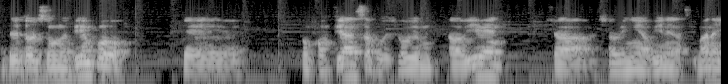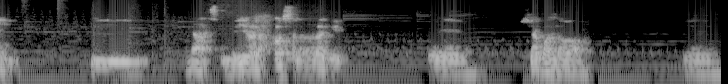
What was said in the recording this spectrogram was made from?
Entré todo el segundo tiempo eh, con confianza, porque yo obviamente estaba bien, ya, ya venía bien en la semana y, nada, se me dieron las cosas, la verdad que ya cuando eh,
